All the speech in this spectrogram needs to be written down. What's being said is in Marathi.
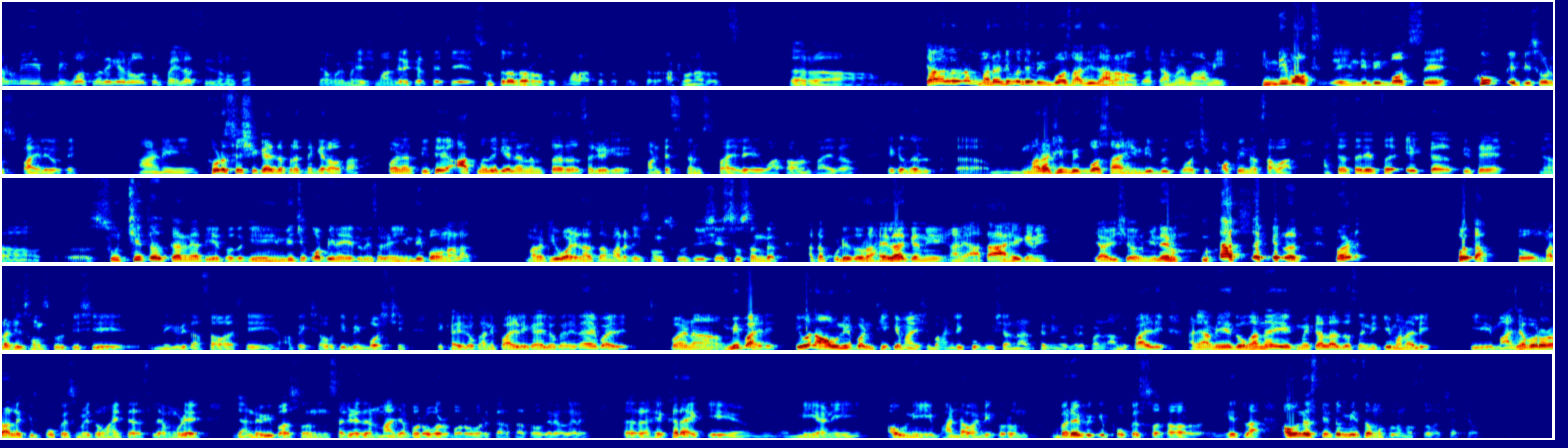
कारण मी बिग बॉसमध्ये गेलो तो पहिलाच सीझन होता. त्यामुळे महेश मांजरेकर त्याचे सूत्रधार होते तुम्हाला आठवत असेल तर आठवणारच तर त्यावेळेला ना मराठीमध्ये बिग बॉस आधी झाला नव्हता. त्यामुळे मग आम्ही हिंदी बॉक्स हिंदी बिग बॉक्सचे खूप एपिसोड्स पाहिले होते. आणि थोडंसं शिकायचा प्रयत्न केला होता. पण तिथे आतमध्ये गेल्यानंतर सगळे कॉन्टेस्टंट्स पाहिले वातावरण पाहिलं. एकंदर मराठी बिग बॉस हा हिंदी बिग बॉसची कॉपी नसावा अशा तऱ्हेचं एक तिथे सूचित करण्यात येत होतं की हिंदीची कॉपी नाही आहे तुम्ही सगळे हिंदी पाहून आलात. मराठी वळणाचा मराठी संस्कृतीशी सुसंगत. आता पुढे तो राहिला की नाही आणि आता आहे की नाही या विषयावर मी नाही भाष्य करत. पण होता. तो मराठी संस्कृतीशी निगडीत असावा अशी अपेक्षा होती बिग बॉसची ती काही लोकांनी पाळली काही लोकांनी नाही पाळली. पण मी पाळली. इवन आवनी पण ठीक आहे माझ्याशी भांडली खूप उषा नाडकर्णी वगैरे पण आम्ही पाळली. आणि आम्ही दोघांनाही एकमेकाला जसं निकी म्हणाली की माझ्याबरोबर आलं की फोकस मिळतो माहिती असल्यामुळे जान्हवीपासून सगळेजण माझ्याबरोबर बरोबर करतात वगैरे वगैरे. तर हे खरं आहे की मी आणि औनी भांडाभांडी करून बऱ्यापैकी फोकस स्वतःवर घेतला. औन असती तर मी चमकलो नसतो लक्षात ठेवा.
